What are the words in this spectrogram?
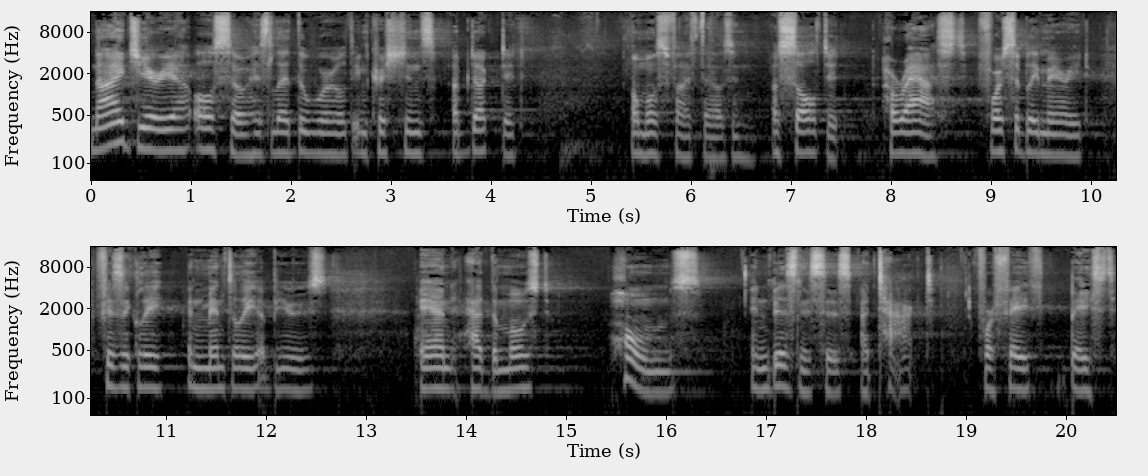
Nigeria also has led the world in Christians abducted, almost 5,000, assaulted, harassed, forcibly married, physically and mentally abused, and had the most homes and businesses attacked for faith based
